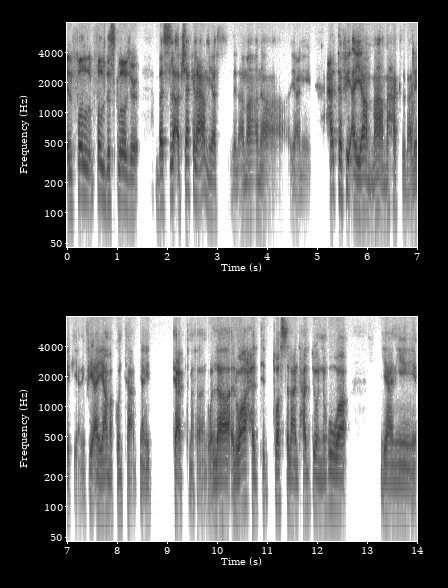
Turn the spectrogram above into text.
ال full full disclosure بس لأ بشكل عام yes للأمانة يعني حتى في أيام ما ما حكذب عليك يعني في أيام اكون تعب يعني تعبت مثلا ولا الواحد توصل عند حده إنه هو يعني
